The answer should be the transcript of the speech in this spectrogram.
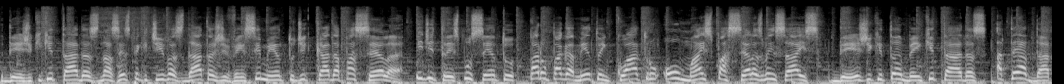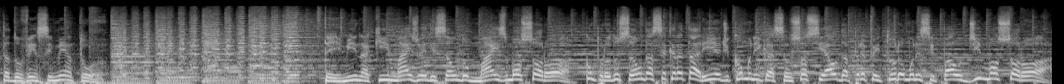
desde que quitadas nas respectivas datas de vencimento de cada parcela, e de 3% para o pagamento em quatro ou mais parcelas mensais, desde que também quitadas até a data do vencimento. Termina aqui mais uma edição do Mais Mossoró, com produção da Secretaria de Comunicação Social da Prefeitura Municipal de Mossoró.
